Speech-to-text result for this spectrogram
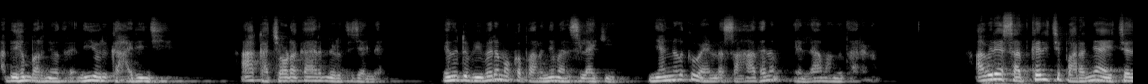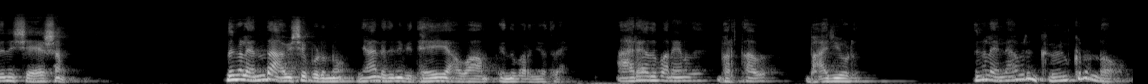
അദ്ദേഹം പറഞ്ഞു അത്രേ നീ ഒരു കാര്യം ചെയ്യ. ആ കച്ചവടക്കാരന്റെ അടുത്ത് ചെല്ല്. എന്നിട്ട് വിവരമൊക്കെ പറഞ്ഞ് മനസ്സിലാക്കി ഞങ്ങൾക്ക് വേണ്ട സാധനം എല്ലാം അങ്ങ് തരണം. അവരെ സത്കരിച്ച് പറഞ്ഞയച്ചതിന് ശേഷം നിങ്ങൾ എന്താവശ്യപ്പെടുന്നു ഞാനതിന് വിധേയയാവാം എന്ന് പറഞ്ഞു അത്രേ. ആരാ അത് പറയണത്? ഭർത്താവ് ഭാര്യയോട്. നിങ്ങൾ എല്ലാവരും കേൾക്കുന്നുണ്ടോ?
